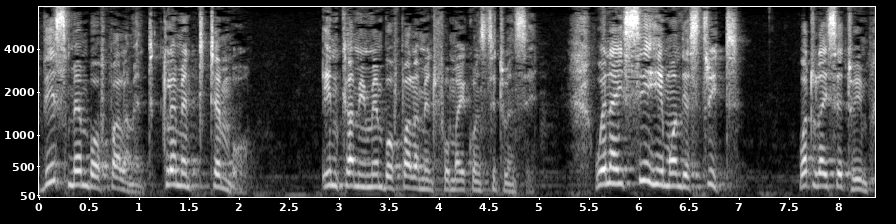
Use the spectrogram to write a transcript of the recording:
this member of parliament, Clement Tembo, incoming member of parliament for my constituency, when I see him on the street, what will I say to him?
